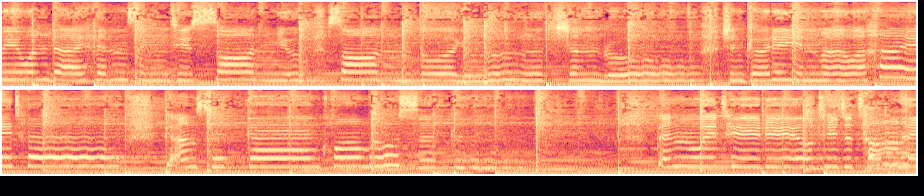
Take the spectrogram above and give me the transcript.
มีวันได้เห็นสิ่งที่ซ่อนอยู่ซ่อนตัวอยู่ลึกฉันรู้ ฉันเคยได้ยินมาว่าให้เธอ การแสดงความรู้สึก เป็นวิธีเดียวที่จะทำให้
